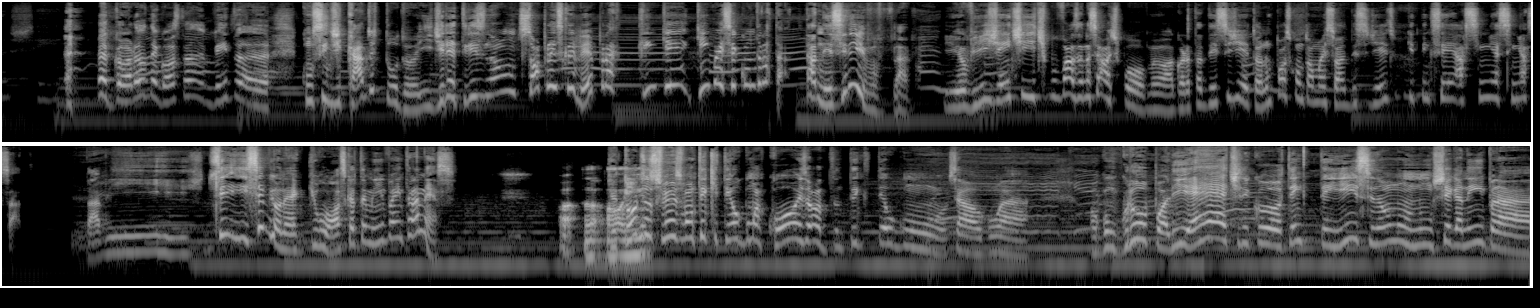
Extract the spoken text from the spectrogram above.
Agora o negócio tá bem da- com sindicato e tudo. E diretrizes não só pra escrever pra quem, quem, quem vai ser contratado. Tá nesse nível, Flávio. E eu vi gente, tipo, vazando assim, ó, tipo, meu, agora tá desse jeito. Eu não posso contar uma história desse jeito porque tem que ser assim, assim, assado. Sabe? E cê- você viu, né, que o Oscar também vai entrar nessa. Que ó, todos os filmes vão ter que ter alguma coisa, ó, tem que ter algum, sei lá, alguma algum grupo ali étnico, tem que ter isso, senão não, não chega nem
